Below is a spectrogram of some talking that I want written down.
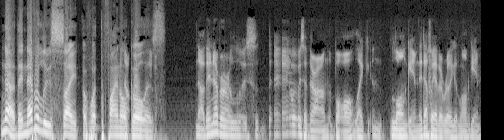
No, they never lose sight of what the final No, goal is. No, they never lose. They always have their eye on the ball, like in long game. They definitely have a really good long game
